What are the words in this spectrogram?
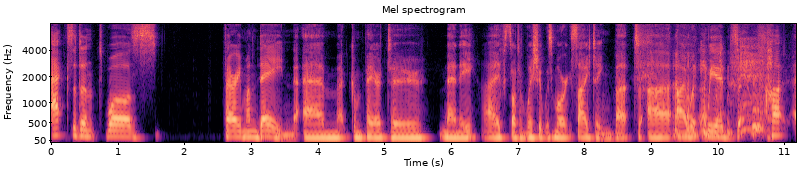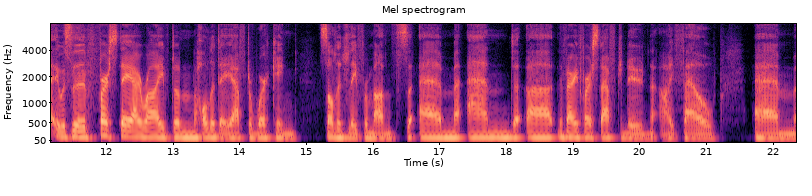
accident was very mundane um, compared to many. I sort of wish it was more exciting, but uh, I w- we had it was the first day I arrived on holiday after working solidly for months, um, and uh, the very first afternoon I fell um,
